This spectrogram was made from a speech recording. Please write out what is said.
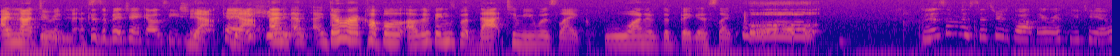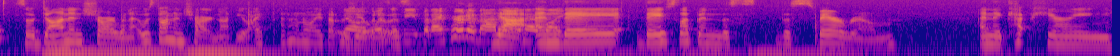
I'm not doing this. Because the bitch ain't gonna see shit. Yeah, okay? yeah. And and there were a couple other things, but that to me was like one of the biggest. Like, oh. Didn't some of the sisters go out there with you too? So Dawn and Char, when I, it was Dawn and Char, not you. I, I don't know. why I thought it was no, you, it but wasn't it was me. But I've heard about yeah. it. And I'm like, they they slept in the the spare room, and they kept hearing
